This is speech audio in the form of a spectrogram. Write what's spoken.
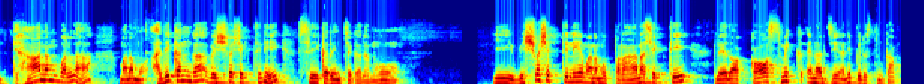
ధ్యానం వల్ల మనము అధికంగా విశ్వశక్తిని స్వీకరించగలము. ఈ విశ్వశక్తిని మనము ప్రాణశక్తి లేదా కాస్మిక్ ఎనర్జీ అని పిలుస్తుంటాము.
